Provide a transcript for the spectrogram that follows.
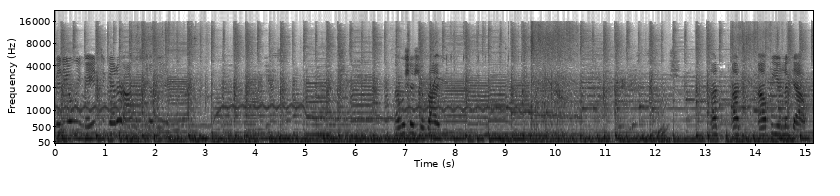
Video we made together, I was chubby and I wish I survived. I'll, I'll, I'll be your lookout.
